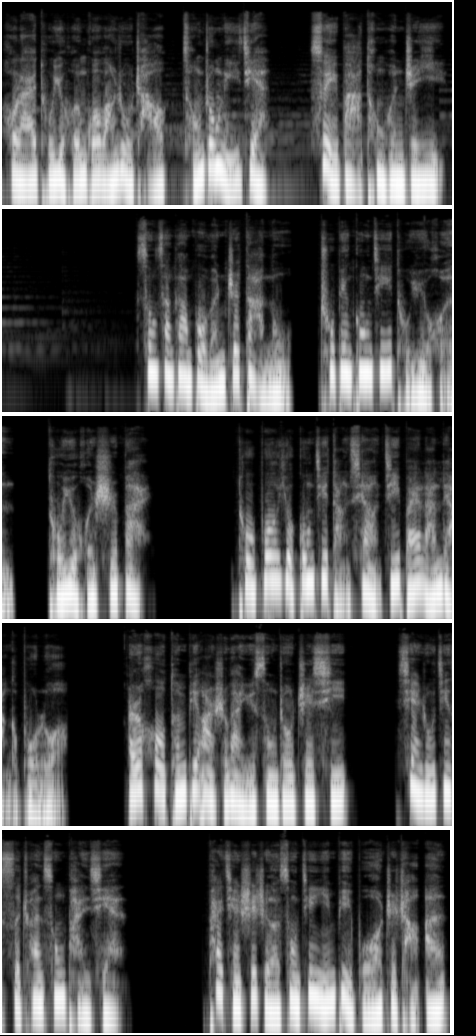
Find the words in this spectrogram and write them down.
后来吐谷浑国王入朝，从中离间，遂罢通婚之意。松赞干布闻之大怒，出兵攻击吐谷浑，吐谷浑失败。吐蕃又攻击党项及白兰两个部落，而后屯兵二十万于松州之西，现如今四川松潘县。派遣使者送金银币帛至长安，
